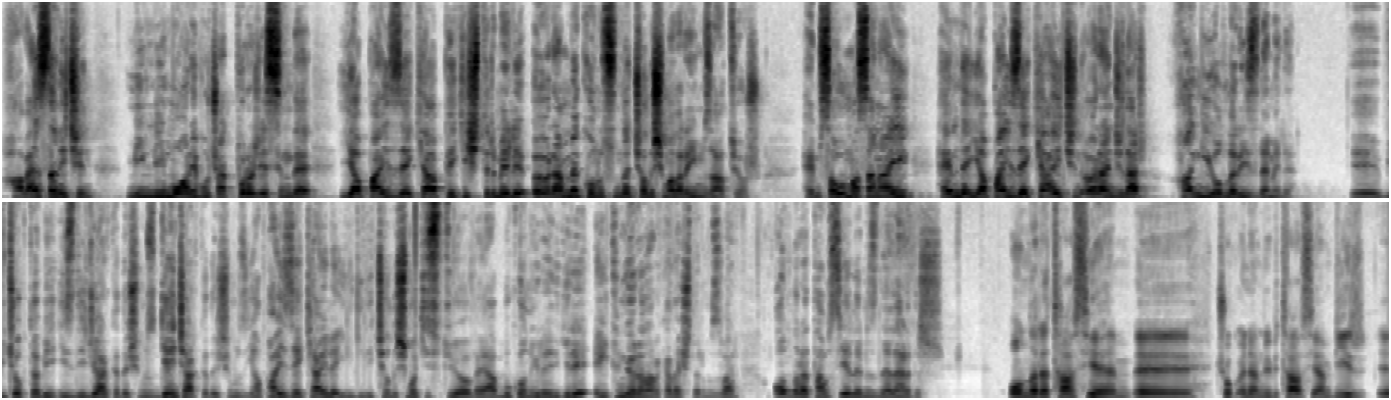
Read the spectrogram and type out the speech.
Havelsan için Milli Muharip Uçak Projesi'nde yapay zeka pekiştirmeli öğrenme konusunda çalışmalara imza atıyor. Hem savunma sanayi hem de yapay zeka için öğrenciler hangi yolları izlemeli? Ee, birçok tabii izleyici arkadaşımız, genç arkadaşımız yapay zeka ile ilgili çalışmak istiyor veya bu konuyla ilgili eğitim gören arkadaşlarımız var. Onlara tavsiyeleriniz nelerdir? Onlara tavsiyem e, çok önemli bir tavsiyem. Bir e,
